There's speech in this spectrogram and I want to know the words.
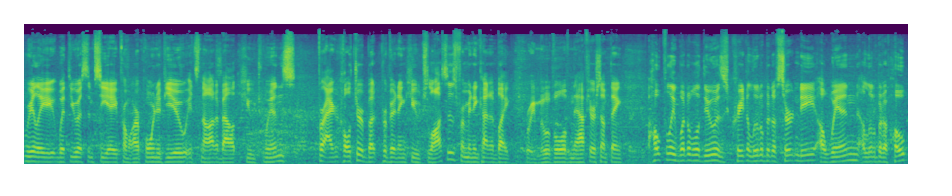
really with USMCA, from our point of view, it's not about huge wins for agriculture, but preventing huge losses from any kind of like removal of NAFTA or something. Hopefully, what it will do is create a little bit of certainty, a win, a little bit of hope,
